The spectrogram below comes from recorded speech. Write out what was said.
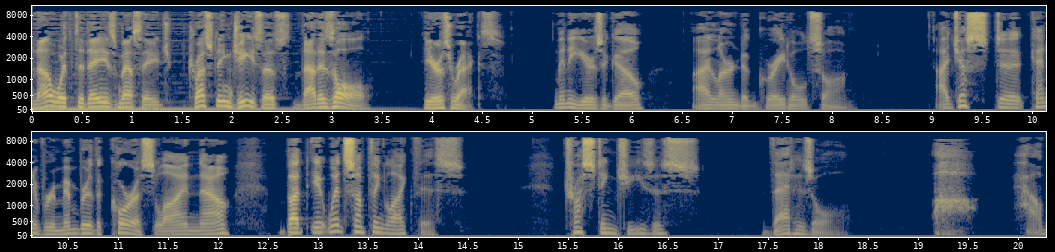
And now, with today's message, Trusting Jesus, That Is All, here's Rex. Many years ago, I learned a great old song. I just uh, kind of remember the chorus line now, but it went something like this Trusting Jesus, that is all. Ah, how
